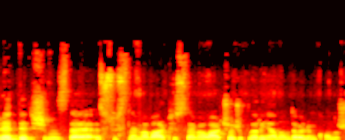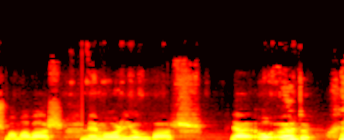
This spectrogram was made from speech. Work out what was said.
reddedişimizde süsleme var, püsleme var. Çocukların yanında ölüm konuşmama var. Memorial var. Yani o öldü.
